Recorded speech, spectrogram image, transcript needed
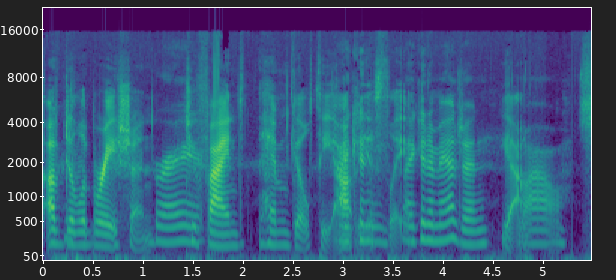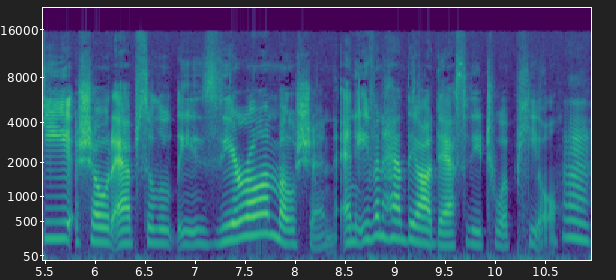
of deliberation Right. to find him guilty, obviously. I can I can imagine. Yeah. Wow. he showed absolutely zero emotion and even had the audacity to appeal. Mm,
